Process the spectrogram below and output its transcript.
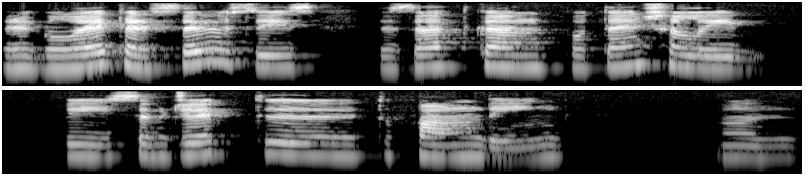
Regulator services that can potentially be subject uh, to funding and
